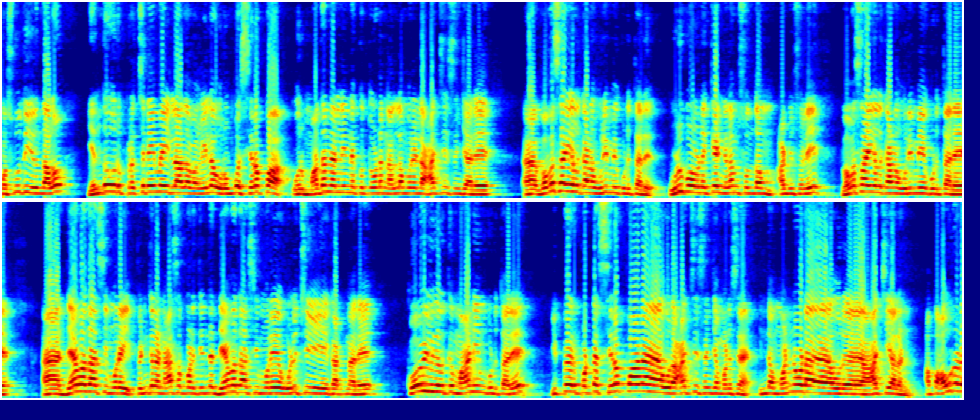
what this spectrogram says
மசூதி இருந்தாலும் எந்த ஒரு பிரச்சனையுமே இல்லாத வகையில் ரொம்ப சிறப்பாக ஒரு மத நல்லிணக்கத்தோட நல்ல முறையில் ஆட்சி செஞ்சார். விவசாயிகளுக்கான உரிமை கொடுத்தாரு. உழுபவனுக்கே நிலம் சொந்தம் அப்படின்னு சொல்லி விவசாயிகளுக்கான உரிமையை கொடுத்தாரு. தேவதாசி முறை பெண்களை நாசப்படுத்தி இந்த தேவதாசி முறையை ஒழிச்சு காட்டினாரு. கோவில்களுக்கு மானியம் கொடுத்தாரு. இப்பேற்பட்ட சிறப்பான ஒரு ஆட்சி செஞ்ச மனுஷன் இந்த மண்ணோட ஒரு ஆட்சியாளன். அப்போ அவரோட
